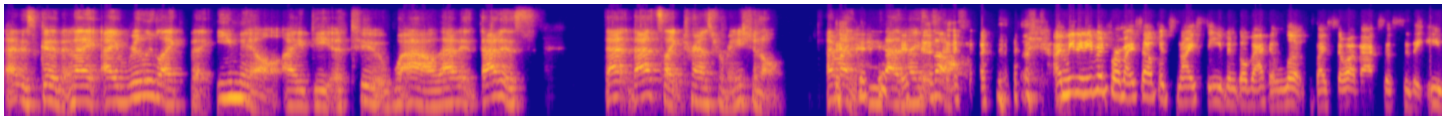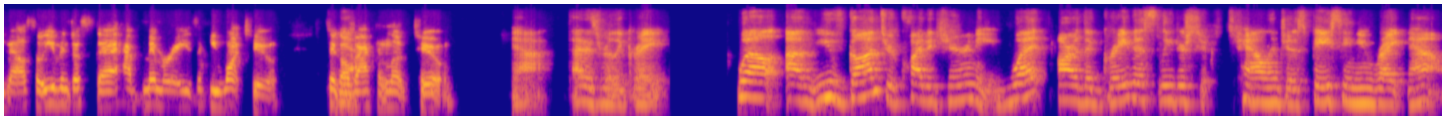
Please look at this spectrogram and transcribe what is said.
That is good. And I, I really like the email idea too. Wow, that is that is that that's like transformational. I might do that myself. I mean, and even for myself, it's nice to even go back and look. I still have access to the email. So even just to have memories if you want to, to go yeah. back and look too. Yeah, that is really great. Well, um, you've gone through quite a journey. What are the greatest leadership challenges facing you right now?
